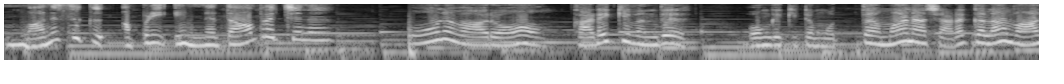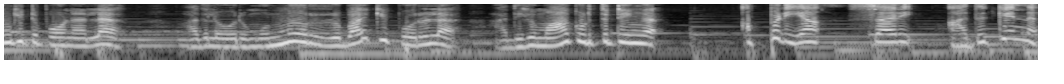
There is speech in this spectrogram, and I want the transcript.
மனசுக்கு அப்படி என்னதான் பிரச்சனை? போன வாரம் கடைக்கு வந்து உங்ககிட்ட மொத்தமா நான் சரக்கெல்லாம் வாங்கிட்டு போனேன்ல. அதுல ஒரு முன்னூறு ரூபாய்க்கு பொருளை அதிகமா கொடுத்துட்டீங்க. அப்படியா? சரி அதுக்கு என்ன?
